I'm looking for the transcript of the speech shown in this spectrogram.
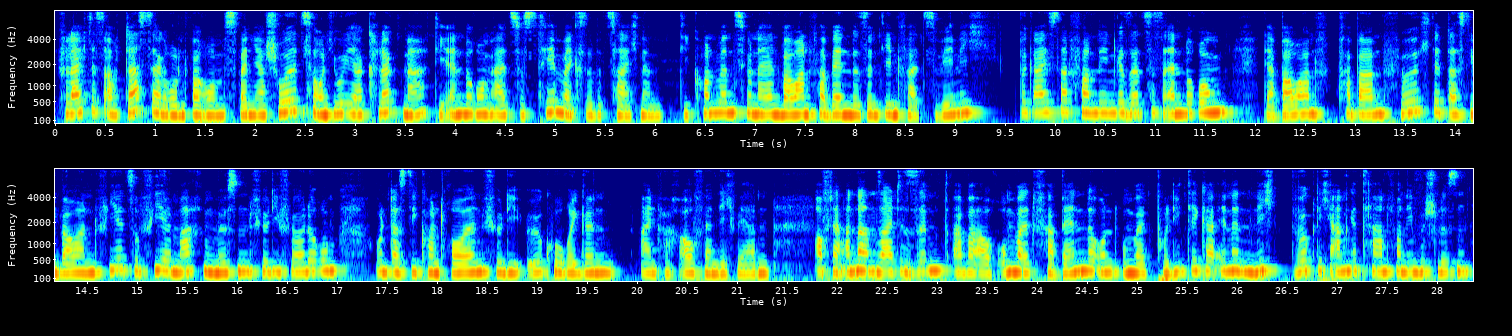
Vielleicht ist auch das der Grund, warum Svenja Schulze und Julia Klöckner die Änderung als Systemwechsel bezeichnen. Die konventionellen Bauernverbände sind jedenfalls wenig begeistert von den Gesetzesänderungen. Der Bauernverband fürchtet, dass die Bauern viel zu viel machen müssen für die Förderung und dass die Kontrollen für die Ökoregeln einfach aufwendig werden. Auf der anderen Seite sind aber auch Umweltverbände und UmweltpolitikerInnen nicht wirklich angetan von den Beschlüssen,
